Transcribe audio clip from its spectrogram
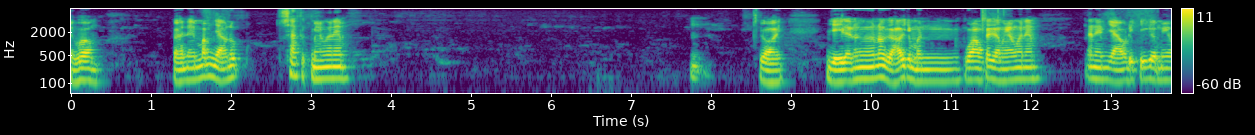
Được không? Rồi anh em bấm vào nút xác thực mail anh em. Rồi vậy là nó, nó gửi cho mình qua một cái gmail anh em. Anh em vào địa chỉ gmail.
